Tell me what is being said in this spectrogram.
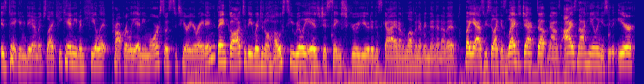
is taking damage. Like he can't even heal it properly anymore, so it's deteriorating. Thank God to the original host. He really is just saying screw you to this guy, and I'm loving every minute of it. But yeah, as we see, like his legs jacked up, now his eyes not healing. You see the ear,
